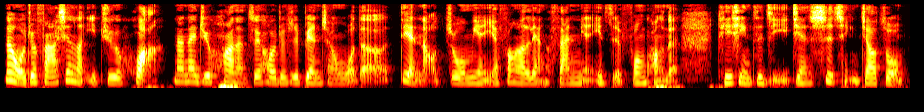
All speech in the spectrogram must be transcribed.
那我就发现了一句话，那那句话呢，最后就是变成我的电脑桌面，也放了两三年，一直疯狂的提醒自己一件事情，叫做。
